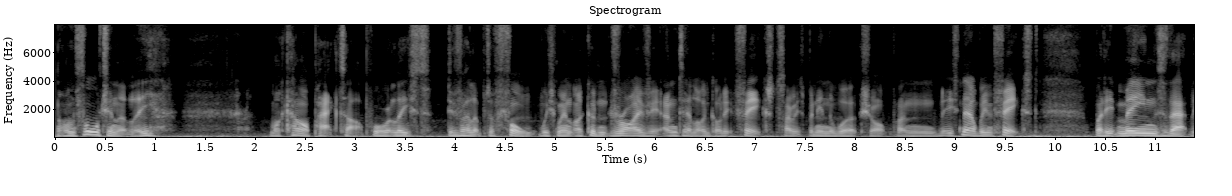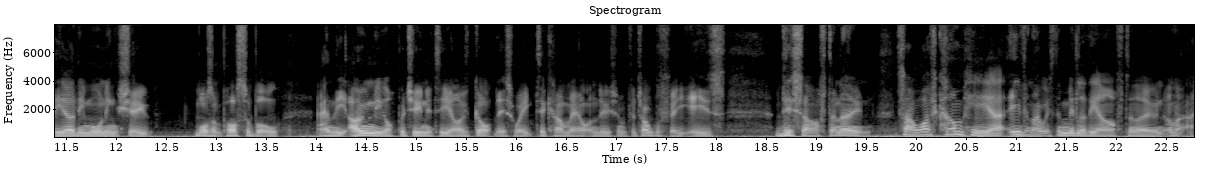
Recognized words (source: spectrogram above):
Unfortunately, my car packed up, or at least developed a fault, which meant I couldn't drive it until I got it fixed. So it's been in the workshop and it's now been fixed. But it means that the early morning shoot wasn't possible, and the only opportunity I've got this week to come out and do some photography is this afternoon. So I've come here, even though it's the middle of the afternoon, and I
